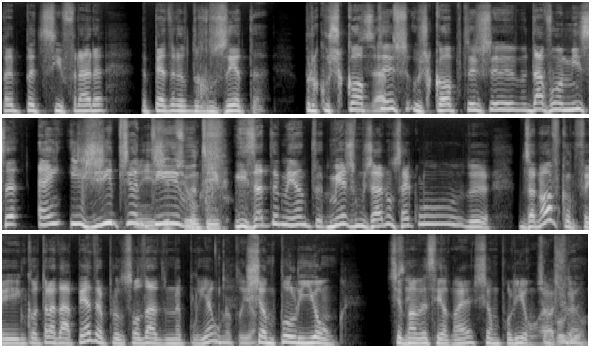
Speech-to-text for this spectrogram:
Para, para decifrar a, a pedra de Roseta. Porque os coptas, os coptas eh, davam a missa em egípcio Em antigo. egípcio antigo. Exatamente. Mesmo já no século XIX, quando foi encontrada a pedra por um soldado de Napoleão, Napoleão. Champollion. Chamava-se ele, não é? Champollion. Champollion.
